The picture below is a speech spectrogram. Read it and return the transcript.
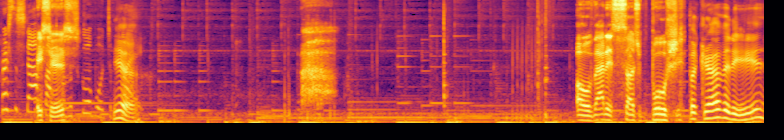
Press the start Are you button on the serious? scoreboard to Yeah. play. oh, that is such bullshit. But Gravity.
